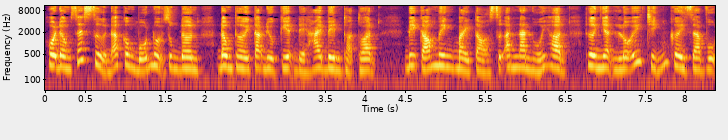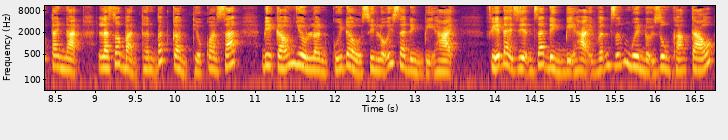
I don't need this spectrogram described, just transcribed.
hội đồng xét xử đã công bố nội dung đơn, đồng thời tạo điều kiện để hai bên thỏa thuận. Bị cáo Minh bày tỏ sự ăn năn hối hận, thừa nhận lỗi chính gây ra vụ tai nạn là do bản thân bất cẩn thiếu quan sát. Bị cáo nhiều lần cúi đầu xin lỗi gia đình bị hại. Phía đại diện gia đình bị hại vẫn giữ nguyên nội dung kháng cáo,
